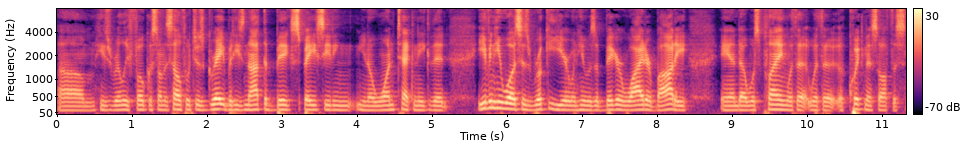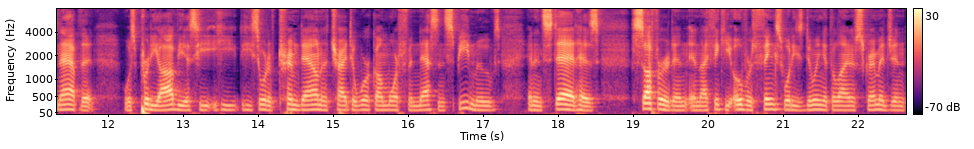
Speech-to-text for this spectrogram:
Um, he's really focused on his health, which is great, but he's not the big space eating, you know, one technique that even he was his rookie year when he was a bigger, wider body and uh, was playing with a with a, a, quickness off the snap that was pretty obvious. He he he sort of trimmed down and tried to work on more finesse and speed moves, and instead has suffered and, and I think he overthinks what he's doing at the line of scrimmage. And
